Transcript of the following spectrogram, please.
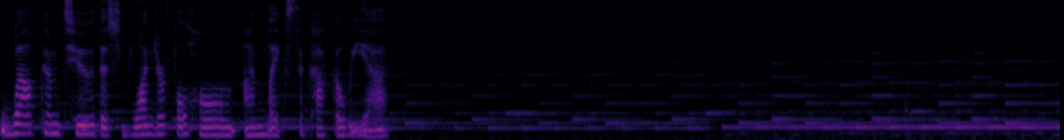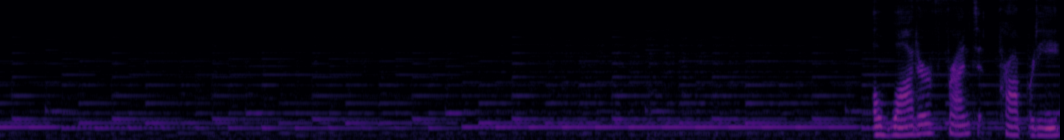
Welcome to this wonderful home on Lake Sakakawea. A waterfront property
